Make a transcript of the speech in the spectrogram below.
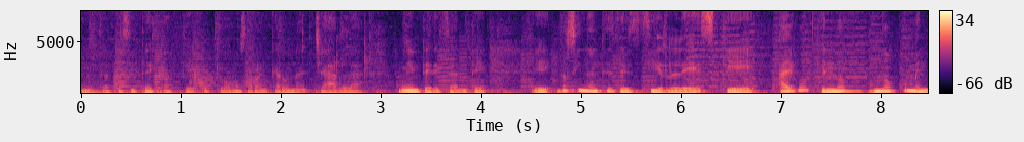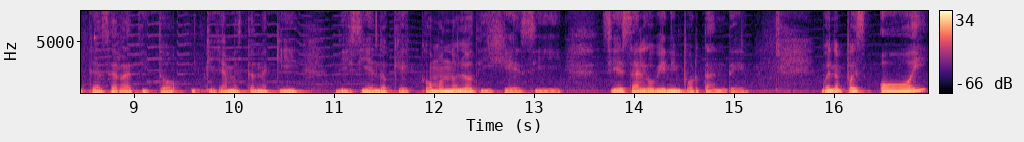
nuestra tacita de café porque vamos a arrancar una charla muy interesante. Eh, no sin antes decirles que algo que no, no comenté hace ratito y que ya me están aquí diciendo que cómo no lo dije, si, si es algo bien importante. Bueno, pues hoy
